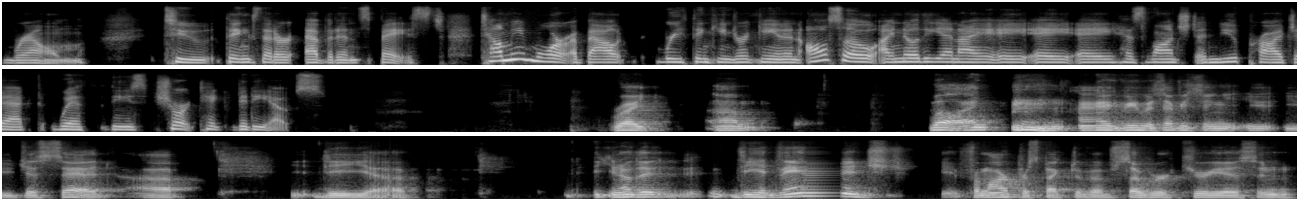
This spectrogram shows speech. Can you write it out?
realm to things that are evidence based. Tell me more about rethinking drinking. And also, I know the NIAAA has launched a new project with these short take videos. Right. Um, well, I I agree with everything you, you just said. Uh, the uh, you know the the advantage from our perspective of sober curious and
